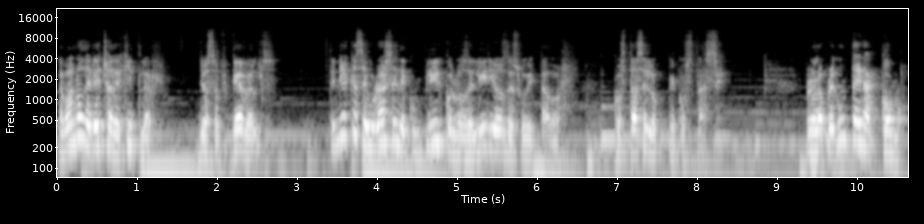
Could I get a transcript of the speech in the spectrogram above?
La mano derecha de Hitler, Joseph Goebbels, tenía que asegurarse de cumplir con los delirios de su dictador, costase lo que costase. Pero la pregunta era cómo.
